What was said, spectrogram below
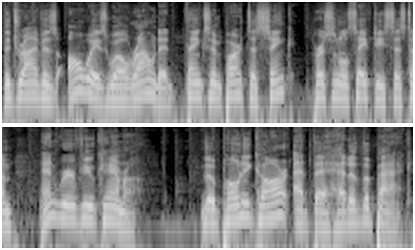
The drive is always well rounded thanks in part to sync, personal safety system, and rear view camera. The pony car at the head of the pack.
